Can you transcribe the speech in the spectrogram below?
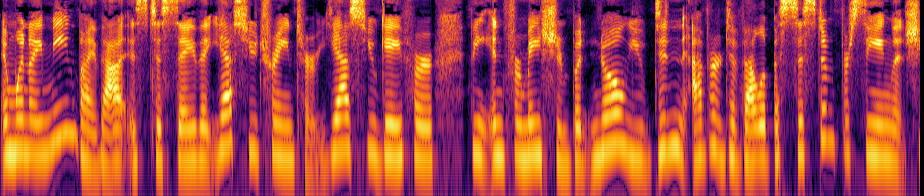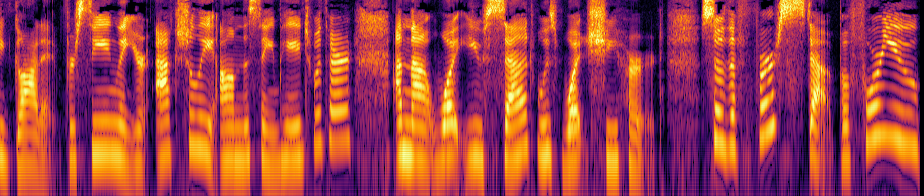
And what I mean by that is to say that yes, you trained her. Yes, you gave her the information, but no, you didn't ever develop a system for seeing that she got it, for seeing that you're actually on the same page with her and that what you said was what she heard. So the first step before you,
